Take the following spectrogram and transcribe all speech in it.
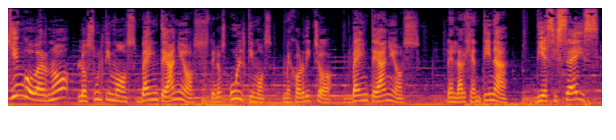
¿Quién gobernó los últimos 20 años, de los últimos, mejor dicho, 20 años en la Argentina? 16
